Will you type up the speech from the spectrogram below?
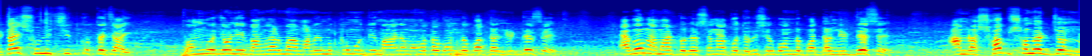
এটাই সুনিশ্চিত করতে চাই। বঙ্গজনী বাংলার মা, মাননীয় মুখ্যমন্ত্রী মাননীয় মমতা বন্দ্যোপাধ্যায়ের নির্দেশে এবং আমার দলের সেনাপতি অভিষেক বন্দ্যোপাধ্যায়ের নির্দেশে আমরা সব সময়ের জন্য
